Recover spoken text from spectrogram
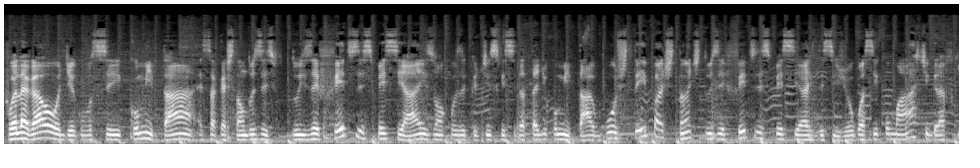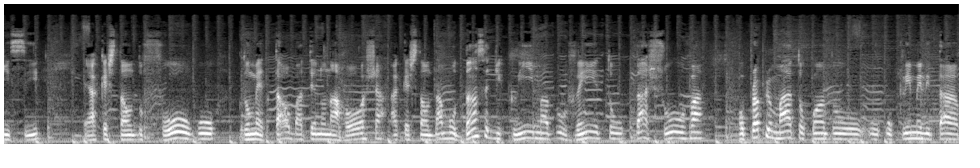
Foi legal, Diego, você comentar essa questão dos, dos efeitos especiais, uma coisa que eu tinha esquecido até de comentar. Gostei bastante dos efeitos especiais desse jogo, assim como a arte gráfica em si é a questão do fogo, do metal batendo na rocha, a questão da mudança de clima, do vento, da chuva, o próprio mato quando o, o clima ele tá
